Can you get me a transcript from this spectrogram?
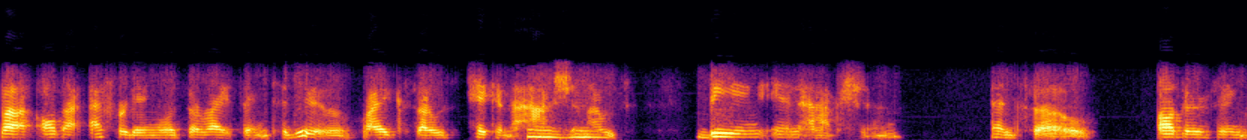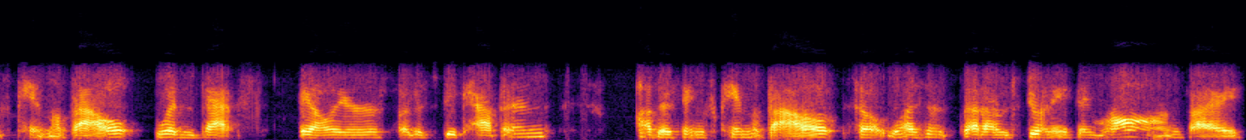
But all that efforting was the right thing to do, right? Because I was taking the action. Mhm. I was being in action. And so other things came about when that failure, so to speak, happened. Other things came about. So it wasn't that I was doing anything wrong by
